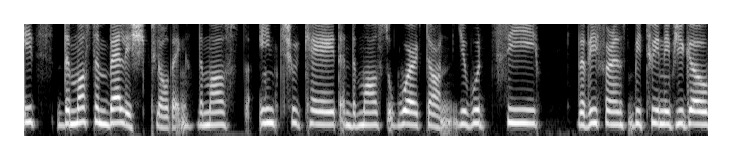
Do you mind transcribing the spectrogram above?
it's the most embellished clothing, the most intricate and the most worked on. You would see the difference between if you go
